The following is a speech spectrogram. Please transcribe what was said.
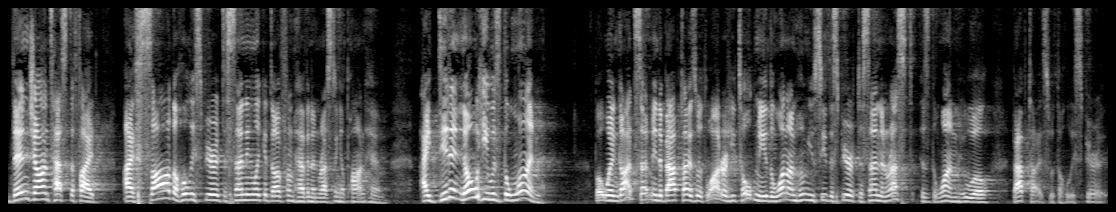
Then John testified, I saw the Holy Spirit descending like a dove from heaven and resting upon him. I didn't know he was the one. But when God sent me to baptize with water, he told me, The one on whom you see the Spirit descend and rest is the one who will baptize with the Holy Spirit.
